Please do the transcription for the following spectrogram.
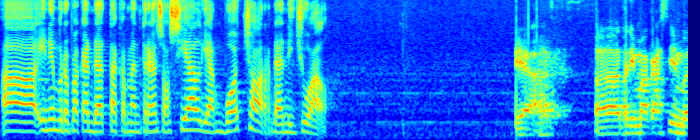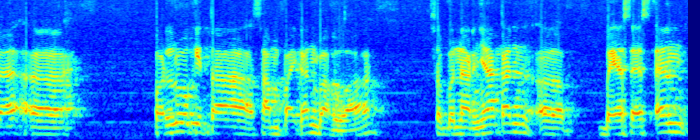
uh, ini merupakan data Kementerian Sosial yang bocor dan dijual? Ya, uh, terima kasih Mbak. Uh, perlu kita sampaikan bahwa sebenarnya kan uh, BSSN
